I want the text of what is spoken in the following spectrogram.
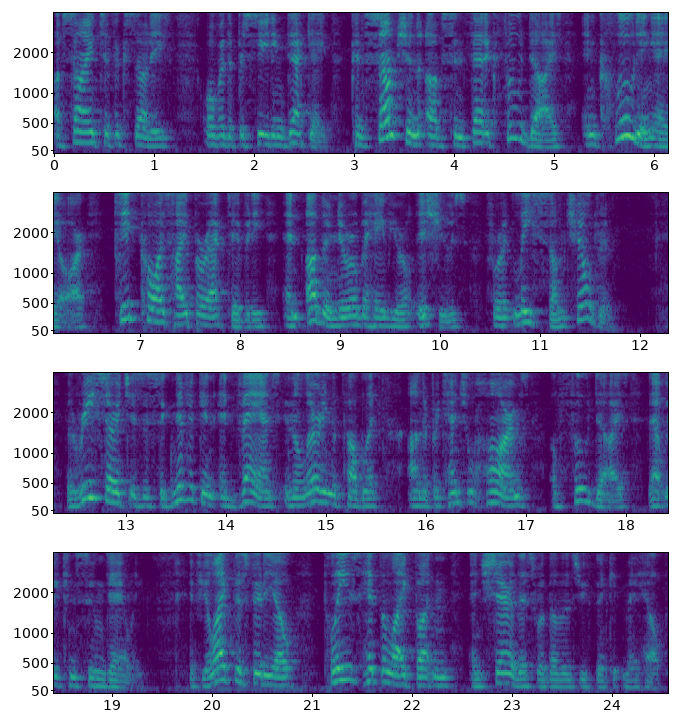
of scientific studies over the preceding decade. Consumption of synthetic food dyes, including AR, did cause hyperactivity and other neurobehavioral issues for at least some children. The research is a significant advance in alerting the public on the potential harms of food dyes that we consume daily. If you like this video, please hit the like button and share this with others you think it may help.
